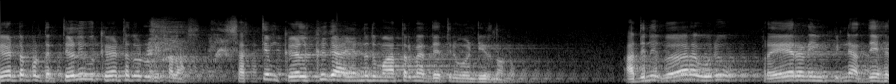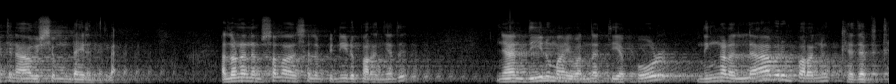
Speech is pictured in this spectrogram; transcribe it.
കേട്ടപ്പോൾ തന്നെ തെളിവ് കേട്ടതോടുകൂടി ഖലാസ്. സത്യം കേൾക്കുക എന്നത് മാത്രമേ അദ്ദേഹത്തിന് വേണ്ടിയിരുന്നുള്ളൂ. അതിന് വേറെ ഒരു പ്രേരണയും പിന്നെ അദ്ദേഹത്തിന് ആവശ്യമുണ്ടായിരുന്നില്ല. അതുകൊണ്ട് അലൈഹി വസ്ലം പിന്നീട് പറഞ്ഞത് ഞാൻ ദീനുമായി വന്നെത്തിയപ്പോൾ നിങ്ങളെല്ലാവരും പറഞ്ഞു ഖെദബ്ത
